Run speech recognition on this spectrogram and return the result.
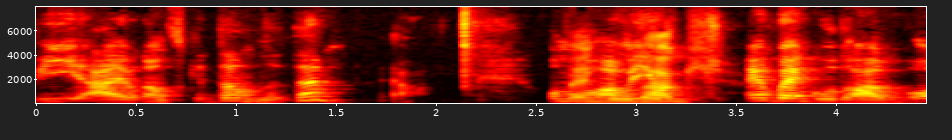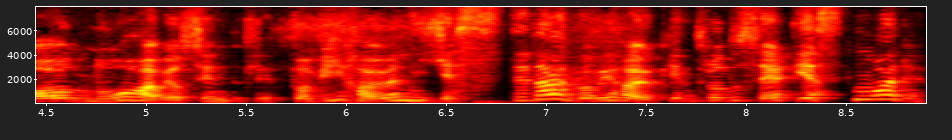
vi er jo ganske dannede. På en god dag. gjort- eh, På en god dag. Og nå har vi jo syndet litt, for vi har jo en gjest i dag. Og vi har jo ikke introdusert gjesten vår.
